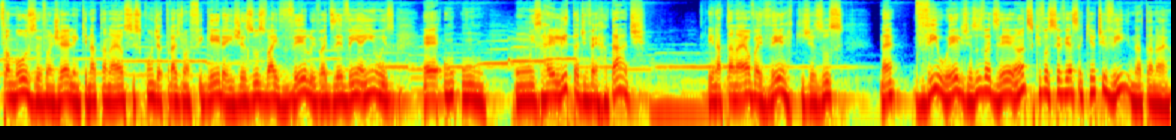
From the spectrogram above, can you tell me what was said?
famoso evangelho em que Natanael se esconde atrás de uma figueira e Jesus vai vê-lo e vai dizer: Vem aí um, é, um, um, um israelita de verdade. E Natanael vai ver que Jesus, né, viu ele. Jesus vai dizer: Antes que você viesse aqui, eu te vi, Natanael.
